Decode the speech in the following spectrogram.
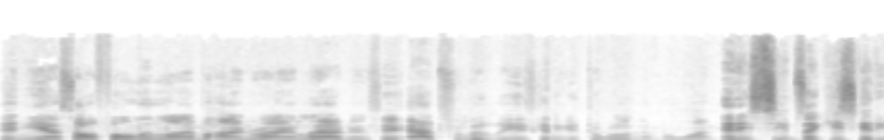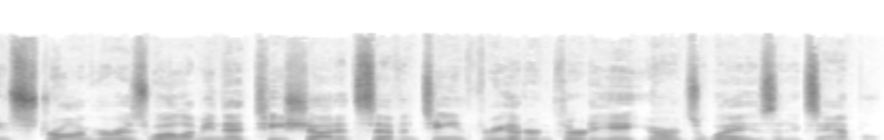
then yes, I'll fall in line behind Ryan Lavner and say absolutely he's going to get the world number one. And it seems like he's getting stronger as well. I mean, that tee shot at 17, 338 yards away is an example.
